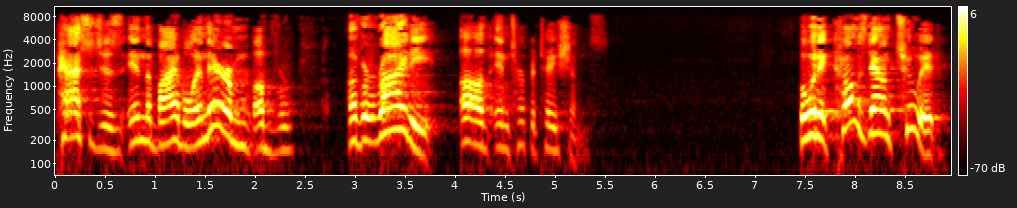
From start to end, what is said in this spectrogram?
passages in the Bible, and there are a, a variety of interpretations. But when it comes down to it,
